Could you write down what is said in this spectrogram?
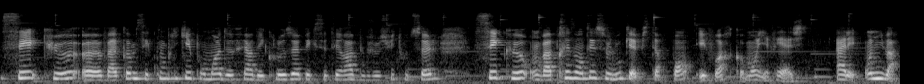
c'est que euh, bah, comme c'est compliqué pour moi de faire des close-up etc vu que je suis toute seule, c'est que on va présenter ce look à Peter Pan et voir comment il réagit. Allez on y va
